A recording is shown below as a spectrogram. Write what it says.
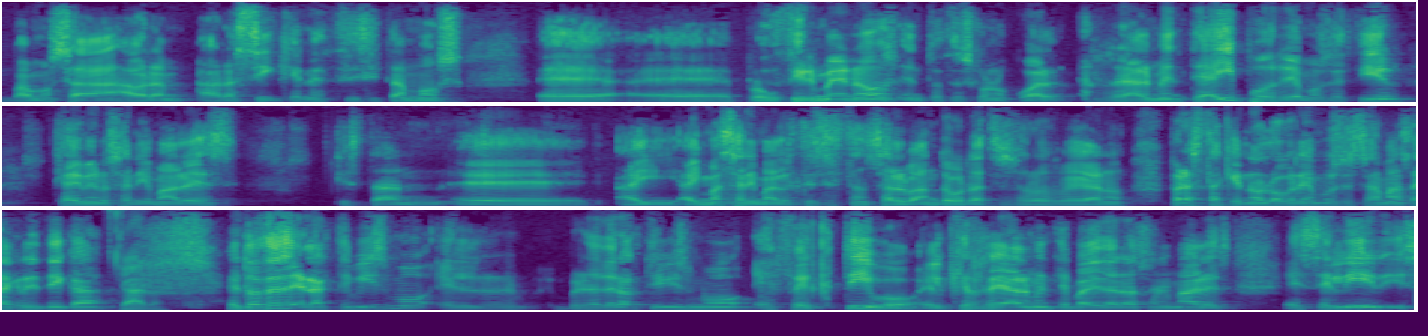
vamos a, ahora, ahora sí que necesitamos eh, eh, producir menos, entonces con lo cual realmente ahí podríamos decir que hay menos animales que están, hay, hay, más animales que se están salvando gracias a los veganos. Pero hasta que no logremos esa masa crítica, claro. entonces el activismo, el verdadero activismo efectivo, el que realmente va a ayudar a los animales, es el ir y,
